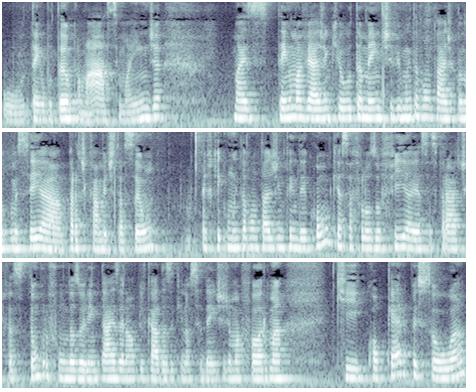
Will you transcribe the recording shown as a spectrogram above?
o, tem o Butão, que é o máximo, a Índia. Mas tem uma viagem que eu também tive muita vontade quando eu comecei a praticar a meditação. Eu fiquei com muita vontade de entender como que essa filosofia e essas práticas tão profundas orientais eram aplicadas aqui no Ocidente de uma forma que qualquer pessoa,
